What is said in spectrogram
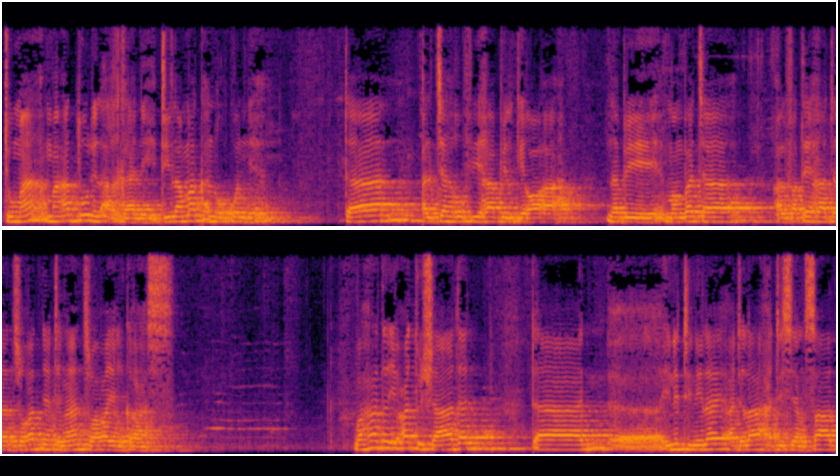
Cuma ma'atul arkani dilamakan rukunnya dan al-jahru fiha bil qiraah. Nabi membaca Al-Fatihah dan suratnya dengan suara yang keras. Wahada yu'atu syahadat dan uh, ini dinilai adalah hadis yang sah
